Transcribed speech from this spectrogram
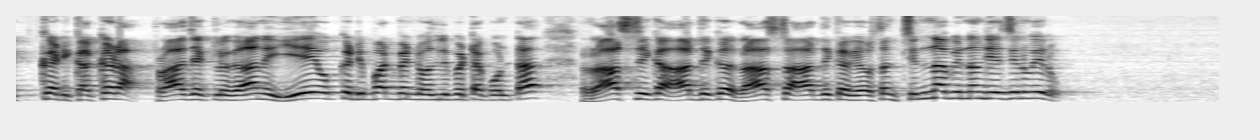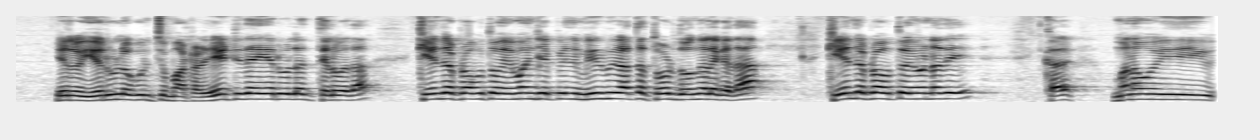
ఎక్కడికక్కడ ప్రాజెక్టులు కానీ ఏ ఒక్క డిపార్ట్మెంట్ వదిలిపెట్టకుండా రాష్ట్రిక ఆర్థిక రాష్ట్ర ఆర్థిక వ్యవస్థను చిన్న భిన్నం చేసిన మీరు. ఏదో ఎరువుల గురించి మాట్లాడు ఏంటిదా ఎరువులు తెలియదా? కేంద్ర ప్రభుత్వం ఏమని చెప్పింది? మీరు మీరు అంతా తోడు దొంగలే కదా. కేంద్ర ప్రభుత్వం ఏమన్నది? క- మనం ఈ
